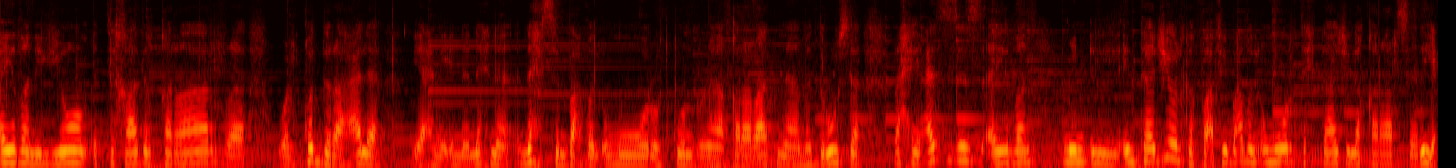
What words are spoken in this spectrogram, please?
أيضا اليوم اتخاذ القرار والقدرة على يعني إن نحن نحسم بعض الأمور وتكون قراراتنا مدروسة راح يعزز أيضا من الإنتاجية والكفاءة. في بعض الأمور تحتاج إلى قرار سريع.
